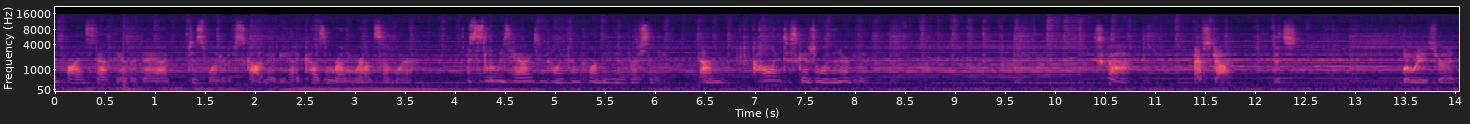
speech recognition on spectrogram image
you ask? I saw the name Feinstadt the other day. I just wondered if Scott maybe had a cousin running around somewhere. This is Louise Harrington calling from Columbia University. I'm calling to schedule an interview. Scott. I'm Scott. It's Louise, right?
